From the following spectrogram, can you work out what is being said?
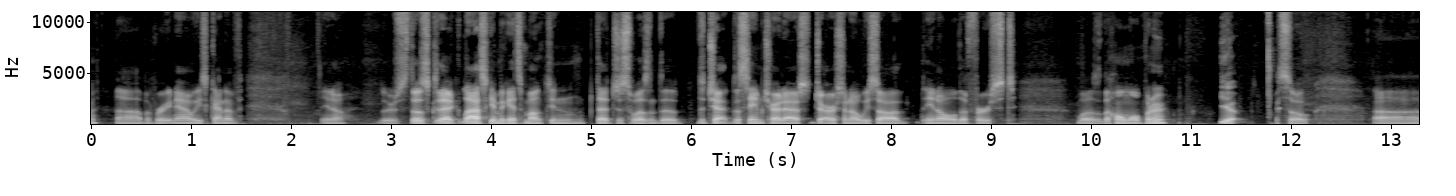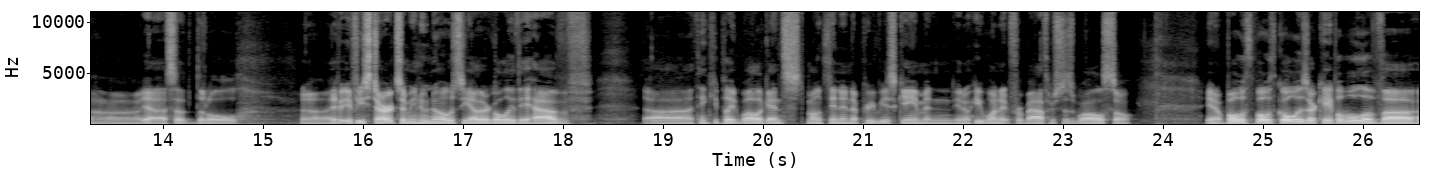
uh, but right now he's kind of you know there's those that last game against Moncton that just wasn't the the chat the same chart as Arsenault we saw you know the first was the home opener. Yep. So uh, yeah, that's a little. Uh, if, if he starts, I mean, who knows? The other goalie they have, uh, I think he played well against Moncton in a previous game, and you know he won it for Bathurst as well. So, you know, both both goalies are capable of uh,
